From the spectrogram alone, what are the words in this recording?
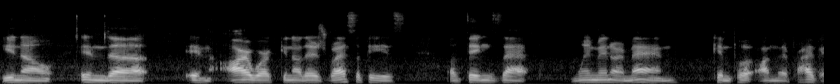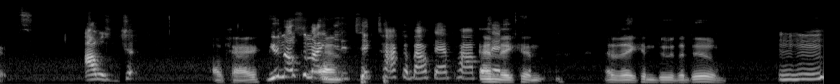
you know in the in our work you know there's recipes of things that women or men can put on their privates I was just, okay you know, somebody And- did a TikTok about that, pop, and they can and they can do the do mm-hmm.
